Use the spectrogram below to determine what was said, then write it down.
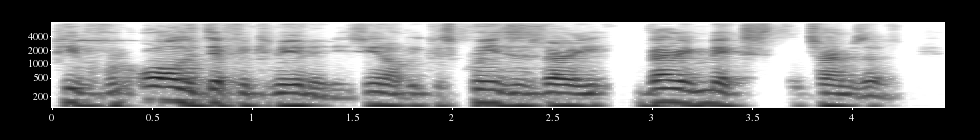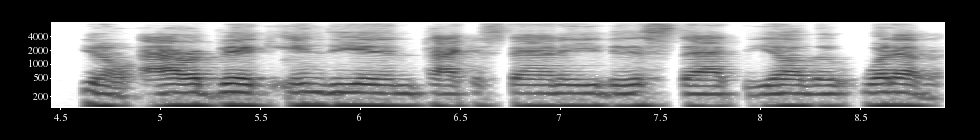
people from all the different communities, you know, because Queens is very, very mixed in terms of, you know, Arabic, Indian, Pakistani, this, that, the other, whatever.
